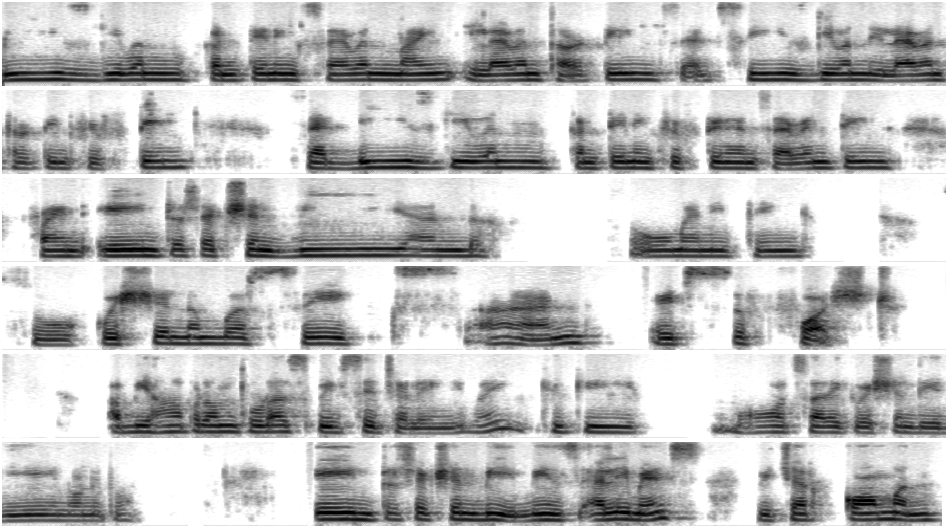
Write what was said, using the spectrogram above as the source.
b is given containing 7 9 11 13 set c is given 11 13 15 set d is given containing 15 and 17 find a intersection b and so many things so question number six and it's first अब यहाँ पर हम थोड़ा स्पीड से चलेंगे भाई क्योंकि बहुत सारे क्वेश्चन दे दिए इन्होंने तो A intersection B means elements which are common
